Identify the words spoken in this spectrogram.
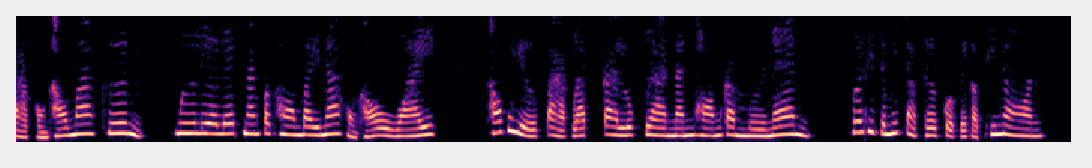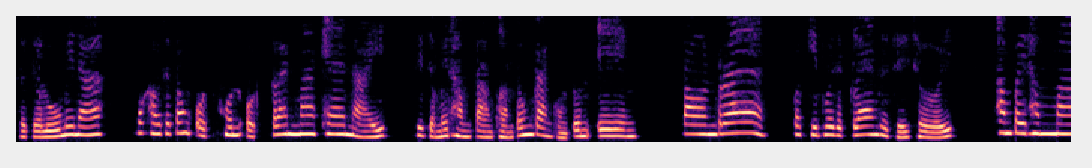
ปากของเขามากขึ้น มือเลียวเล็กนั้นประคองใบหน้าของเขาเอาไว้ เขาไปเหยอปากรับการลุกลานนั้นพร้อมกำมือแน่น เพื่อที่จะไม่จับเธอกดไปกับที่นอน เธอจะรู้ไหมนะ ว่าเขาจะต้องอดทนอดกลั้นมากแค่ไหน ที่จะไม่ทำตามความต้องการของตนเอง ตอนแรก ก็คิดว่าจะแกล้งเธอเฉยๆทำไปทำมา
